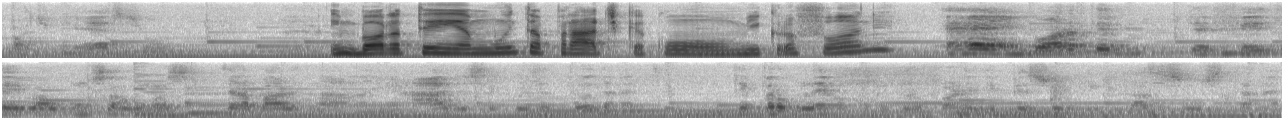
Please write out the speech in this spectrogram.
um podcast. Ou, Embora tenha muita prática com o microfone, É, embora ter, ter feito alguns, alguns trabalhos na, em rádio, essa coisa toda, né? Não ter problema com o microfone, tem pessoa que assusta, né?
